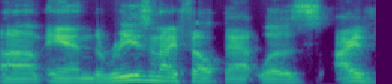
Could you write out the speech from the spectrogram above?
um, and the reason I felt that was I've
